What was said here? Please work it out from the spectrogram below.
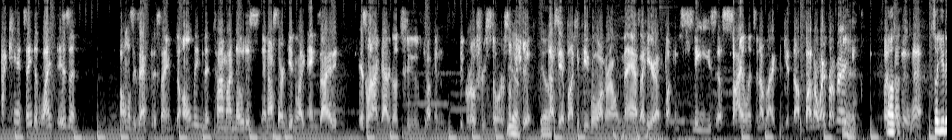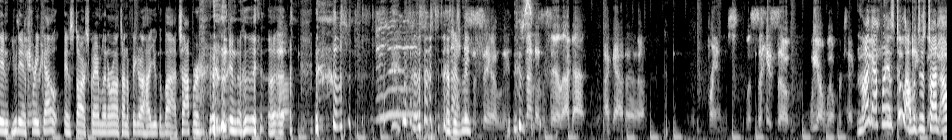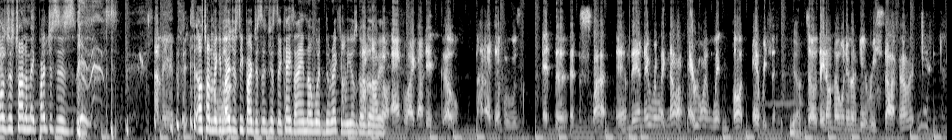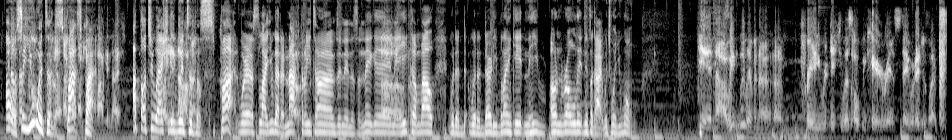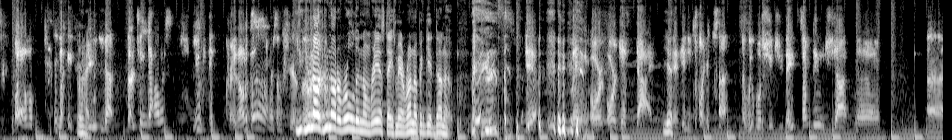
I can't say that life isn't almost exactly the same. The only time I notice and I start getting like anxiety is when I gotta go to fucking the grocery store or some Yeah, shit. yeah. And I see a bunch of people walking around with masks. I hear a fucking sneeze, a silence, and I'm like, get the fuck away from me. Yeah. But Oh, other than that, So you didn't you didn't freak out and start scrambling around trying to figure out how you could buy a chopper in the hood? Uh, uh, that's not just me. necessarily. Not necessarily. I got I got uh friends. Let's say so. We are well protected. No, I got friends too. I was just trying. I was just trying to make purchases. I mean, I was trying to make emergency purchases just in case. I didn't know what direction we was gonna I'm go not in. gonna act like I didn't go. I definitely was at the at the spot, and then they were like, "No, everyone went and bought everything." Yeah. So they don't know when they're gonna get restocked. Like, yeah. Oh, know, so you cool. went to the got- I spot got- I a spot. I thought you oh, actually no, went to I'm the not- spot where it's like you got to knock Oh. three times and then it's a nigga and then he uh-huh. come out with a with a dirty blanket and he unroll it and it's like, all right, which one you want? Yeah, nah, we, we live in a, a pretty ridiculous open carry red state where they're just like, whatever. like, Right. you, you got thirteen dollars, you get credit on a gun or some shit. You, you know you know the rule in them red states, man. Run up and get done up. Yeah, literally, or or just die Yeah. at any point in time, and we will shoot you. They some dude shot. Uh, uh,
